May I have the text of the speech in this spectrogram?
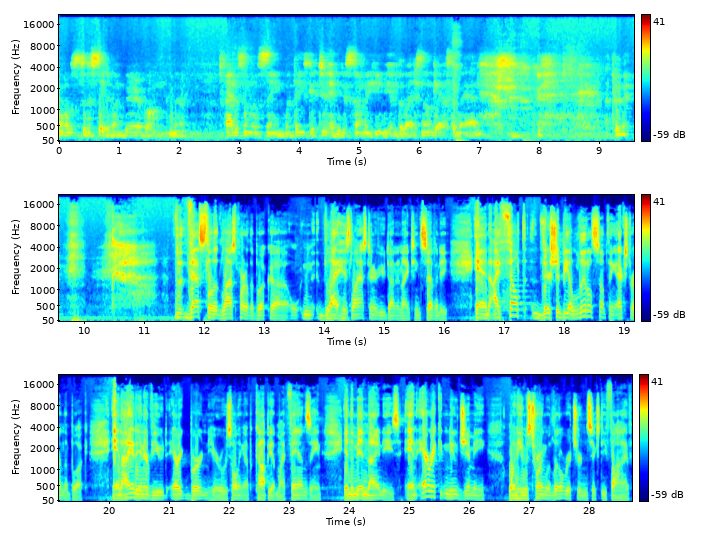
almost to the state of unbearable, you know. I just one of those things, when things get too heavy, just call me helium, the lightest known gas to man. That's the last part of the book, uh, his last interview done in 1970. And I felt there should be a little something extra in the book. And I had interviewed Eric Burdon here, who was holding up a copy of my fanzine in the mid 90s. And Eric knew Jimi when he was touring with Little Richard in 65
